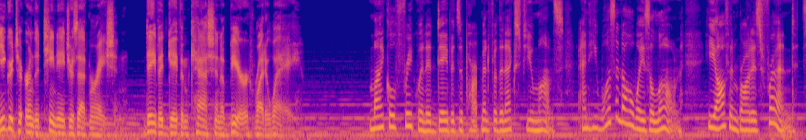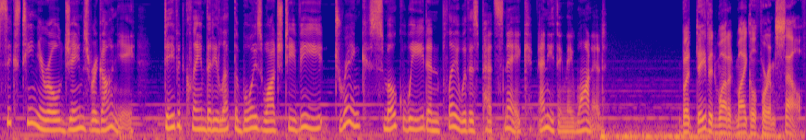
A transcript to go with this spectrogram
Eager to earn the teenager's admiration, David gave him cash and a beer right away. Michael frequented David's apartment for the next few months, and he wasn't always alone. He often brought his friend, 16 year old James Regagni, David claimed that he let the boys watch TV, drink, smoke weed, and play with his pet snake, anything they wanted. But David wanted Michael for himself,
